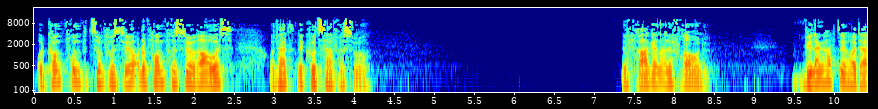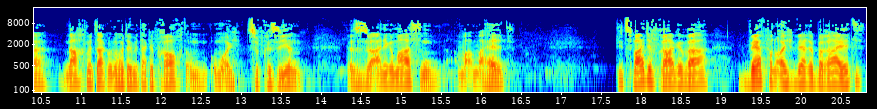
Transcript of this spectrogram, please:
Und kommt vom, zum Friseur oder vom Friseur raus und hat eine Kurzhaarfrisur. Eine Frage an alle Frauen. Wie lange habt ihr heute Nachmittag oder heute Mittag gebraucht, um, um euch zu frisieren? Das ist so einigermaßen erhält. Die zweite Frage war, wer von euch wäre bereit?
